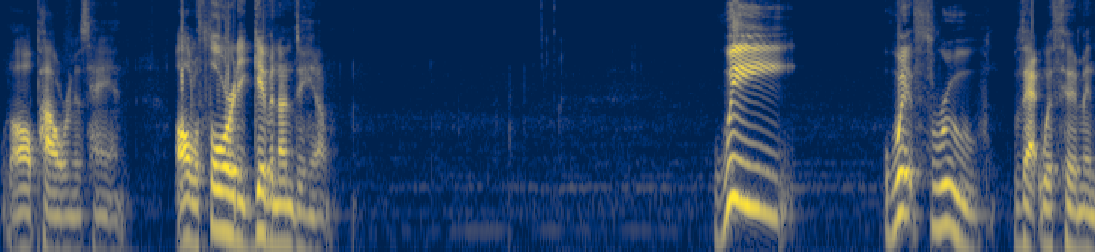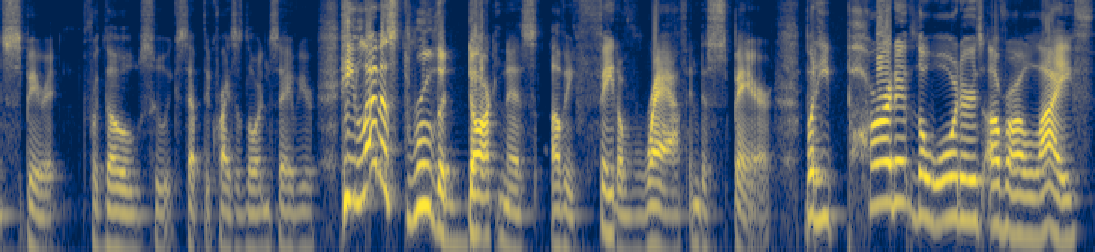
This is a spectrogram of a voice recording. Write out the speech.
with all power in his hand, all authority given unto him. We went through that with him in spirit for those who accepted Christ as Lord and Savior. He led us through the darkness of a fate of wrath and despair, but He parted the waters of our life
